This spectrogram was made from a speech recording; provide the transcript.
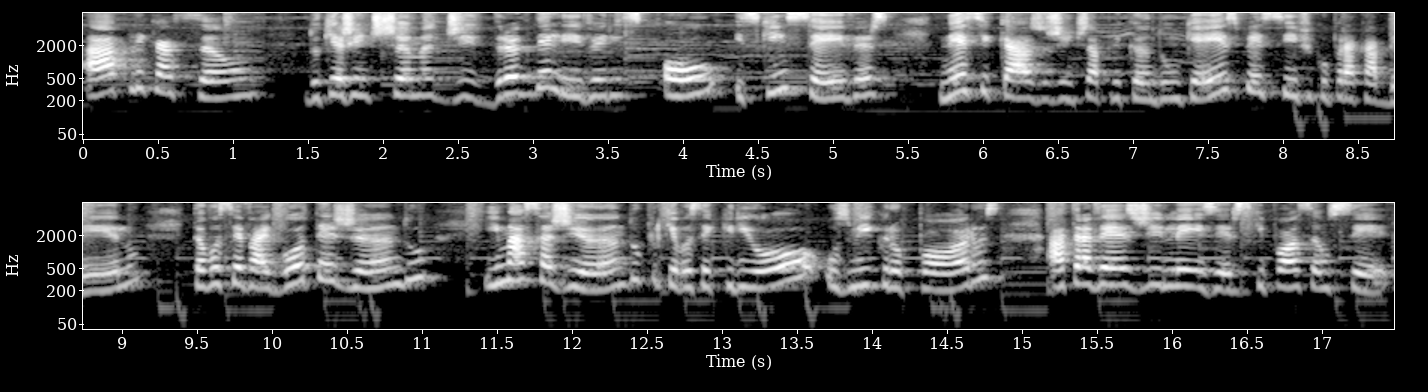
a aplicação do que a gente chama de drug deliveries ou skin savers. Nesse caso, a gente está aplicando um que é específico para cabelo. Então, você vai gotejando e massageando, porque você criou os microporos através de lasers que possam ser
